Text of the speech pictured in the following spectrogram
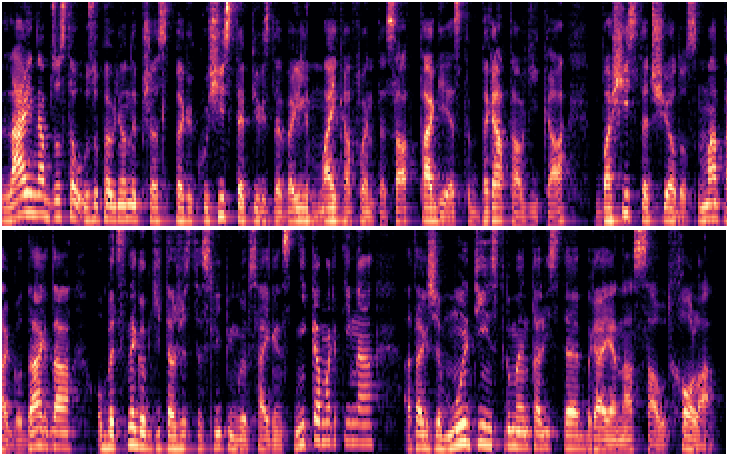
Line-up został uzupełniony przez perkusistę Pierce the Veil Mike'a Fuentesa, tak jest, brata Vika, basistę Chiodos Mata Godarda, obecnego gitarzystę Sleeping with Sirens Nika Martina, a także multiinstrumentalistę Briana Southalla.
